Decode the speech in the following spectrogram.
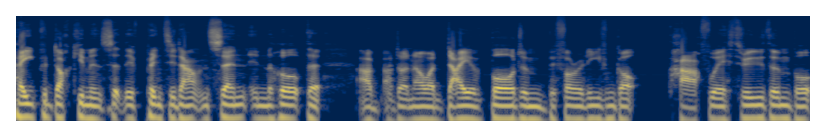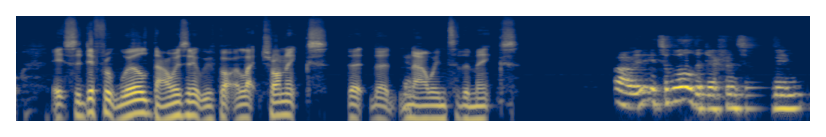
paper documents that they've printed out and sent in the hope that I, I don't know I'd die of boredom before I'd even got halfway through them. But it's a different world now, isn't it? We've got electronics that that yeah. now into the mix. Oh, it's a world of difference. I mean,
